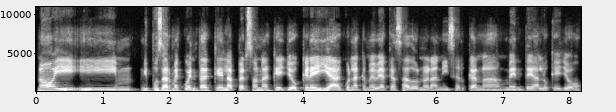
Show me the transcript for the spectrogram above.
¿no? Y, y, y pues darme cuenta que la persona que yo creía con la que me había casado no era ni cercanamente a lo que yo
